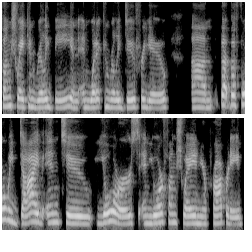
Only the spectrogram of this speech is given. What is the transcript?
feng shui can really be and, and what it can really do for you. Um, but before we dive into yours and your feng shui and your property,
